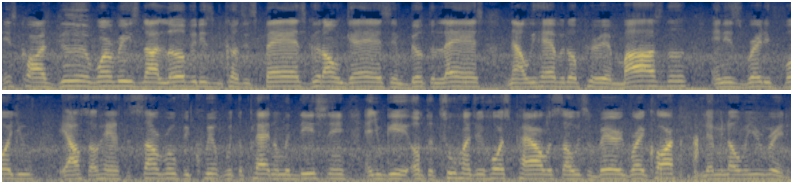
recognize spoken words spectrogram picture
This car is good. One reason I love it is because it's fast, good on gas, and built to last. Now we have it up here at Mazda, and it's ready for you. It also has the sunroof equipped with the Platinum Edition, and you get up to 200 horsepower, so it's a very great car. Let me know when you're ready.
